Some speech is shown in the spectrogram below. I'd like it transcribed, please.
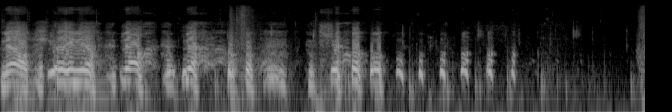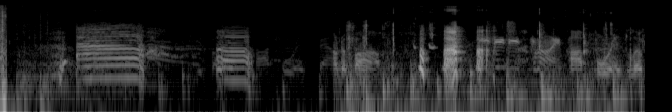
No, me alone. No, no, no. Op four has found a bomb. Op four has located.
